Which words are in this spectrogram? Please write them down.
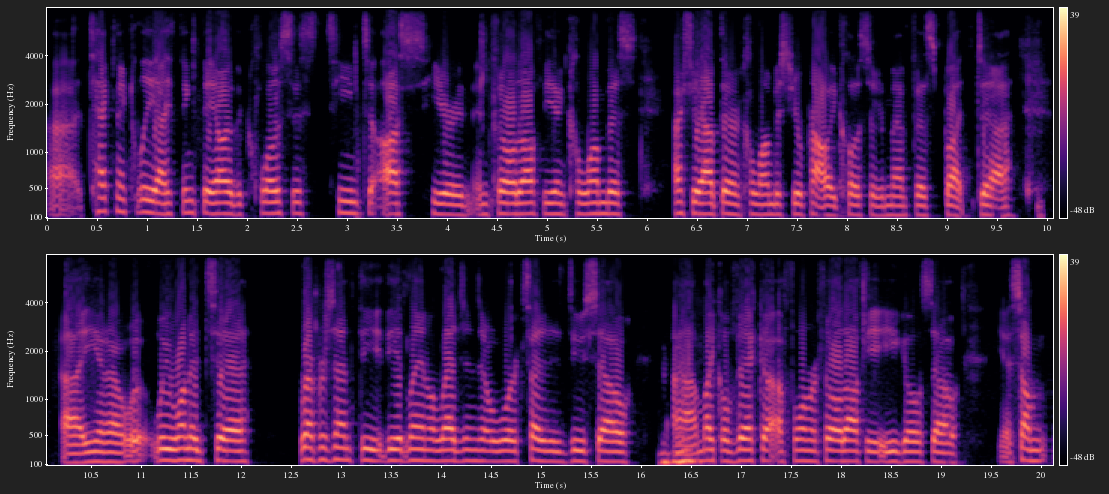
Uh, technically, I think they are the closest team to us here in, in, Philadelphia and Columbus. Actually, out there in Columbus, you're probably closer to Memphis, but uh, uh you know we wanted to represent the the Atlanta Legends, and we're excited to do so. Mm-hmm. Uh, Michael Vick, a former Philadelphia Eagle, so you know, some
